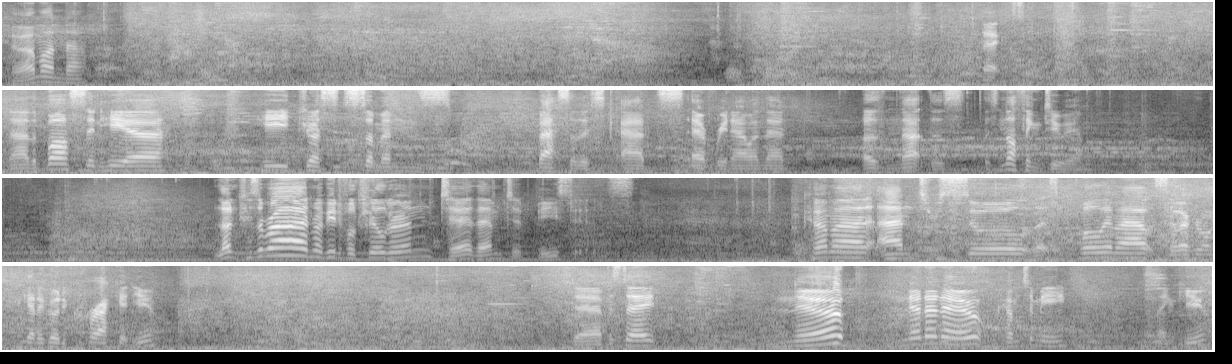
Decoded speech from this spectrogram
Come on now. Excellent. Now the boss in here, he just summons basilisk adds every now and then. Other than that, there's, there's nothing to him. Lunch has arrived, my beautiful children. Tear them to pieces. Come on, Antu'sul. Let's pull him out so everyone can get a good crack at you. Devastate. Nope. No, no, no. Come to me. Thank you.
